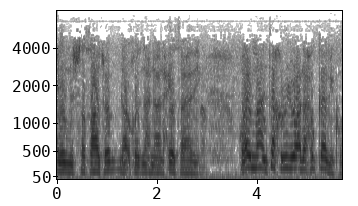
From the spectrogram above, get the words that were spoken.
إن استطعتم نأخذ نحن الحيطة هذه نعم. وإما أن تخرجوا على حكامكم.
